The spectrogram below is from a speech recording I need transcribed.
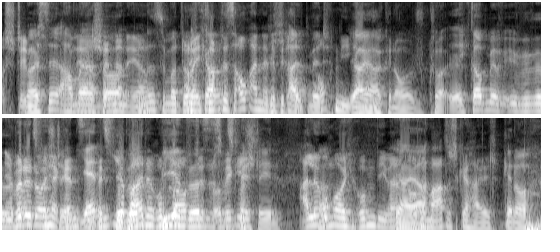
Stimmt. Weißt du, haben wir ja, wenn schon, dann eher. ne, sind wir Aber ich glaube, das ist auch einer, der ich wird halt mit. auch nie ja, ja, genau. Ich glaube, wir, wir, wir würden Ihr würdet uns euch verstehen. ergänzen. Jens, Wenn ihr wir beide rumlauft, würden ist wirklich- verstehen. Alle Ja? um euch rum, die werden Ja, ja. automatisch geheilt. Genau.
